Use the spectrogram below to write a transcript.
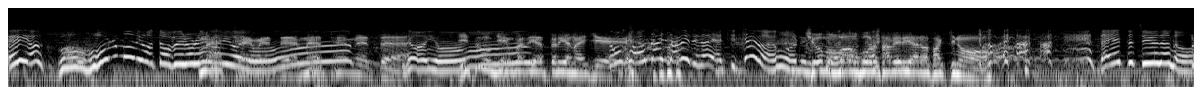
えいやワンホールまでは食べられないわよめて。だよいつも現場でやってるやないけ。そうそんなに食べてないやちっちゃいワンホールにしましょうール食べるやろさっきの。ダイエット中なの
